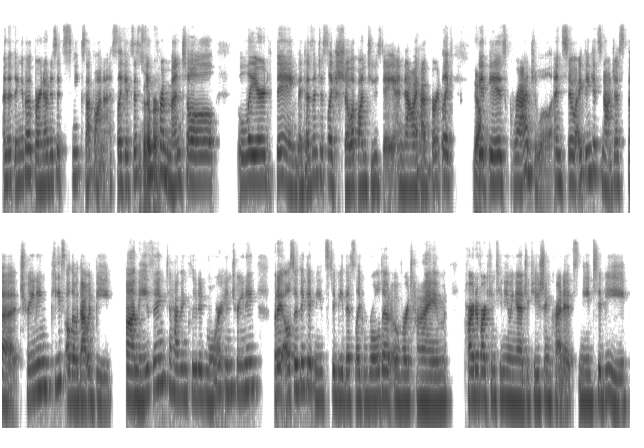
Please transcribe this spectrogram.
And the thing about burnout is it sneaks up on us. Like it's this incremental layered thing that doesn't just like show up on Tuesday and now I have burnt like yeah. it is gradual. And so I think it's not just the training piece, although that would be amazing to have included more in training, but I also think it needs to be this like rolled out over time part of our continuing education credits need to be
